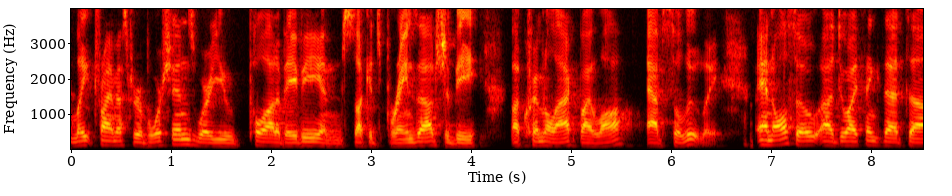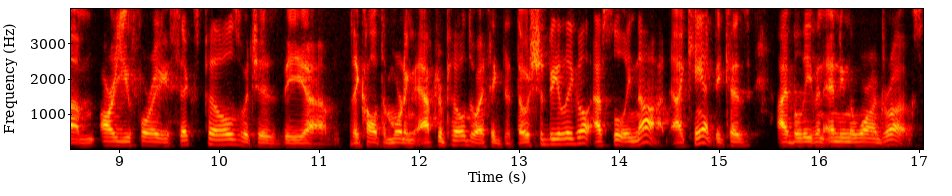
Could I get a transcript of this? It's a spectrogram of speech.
late trimester abortions, where you pull out a baby and suck its brains out should be a criminal act by law? Absolutely. And also, uh, do I think that um, RU 486 pills, which is the, um, they call it the morning after pill, do I think that those should be illegal? Absolutely not. I can't because I believe in ending the war on drugs.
